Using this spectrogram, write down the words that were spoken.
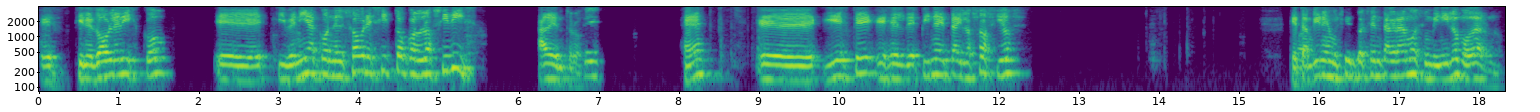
Eh, tiene doble disco eh, y venía con el sobrecito con los CDs adentro. Sí. ¿Eh? Eh, y este es el de Spinetta y los socios, que también es un 180 gramos, es un vinilo moderno.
